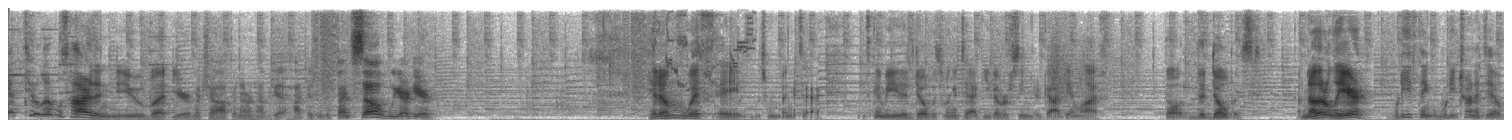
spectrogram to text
am two levels higher than you, but you're a Machop and I don't have to get high physical defense. So, we are here. Hit him with a wing attack. It's going to be the dopest wing attack you've ever seen in your goddamn life. The, the dopest. Another Leer? What do you think? What are you trying to do?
